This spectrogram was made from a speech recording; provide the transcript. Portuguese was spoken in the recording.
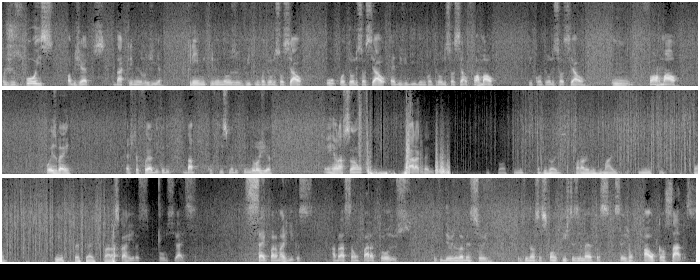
os, os objetos da criminologia, crime, criminoso, vítima controle social, o controle social é dividido em controle social formal e controle social informal. Pois bem, esta foi a dica de, da curtíssima de criminologia em relação a características. Nos próximos episódios falaremos mais nesses pontos especiais para as carreiras policiais. Segue para mais dicas. Abração para todos e que Deus nos abençoe e que nossas conquistas e metas sejam alcançadas.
